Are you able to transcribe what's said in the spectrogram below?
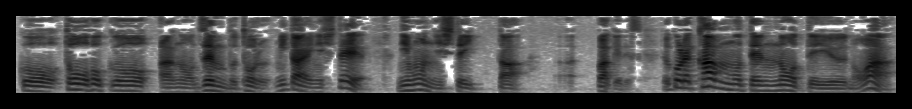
こう、東北を、あの、全部取る、みたいにして、日本にしていったわけです。で、これ、桓武天皇っていうのは、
